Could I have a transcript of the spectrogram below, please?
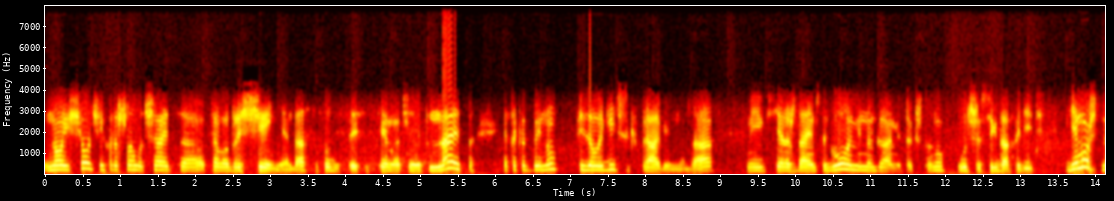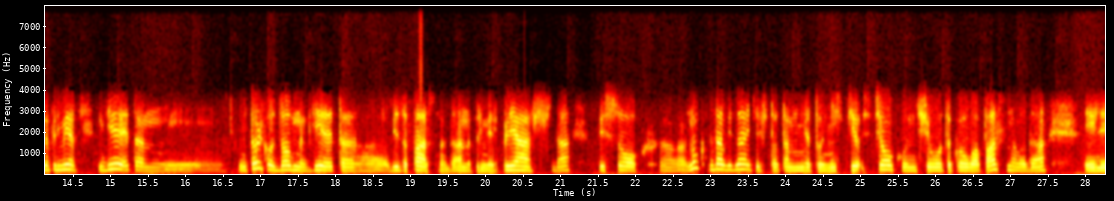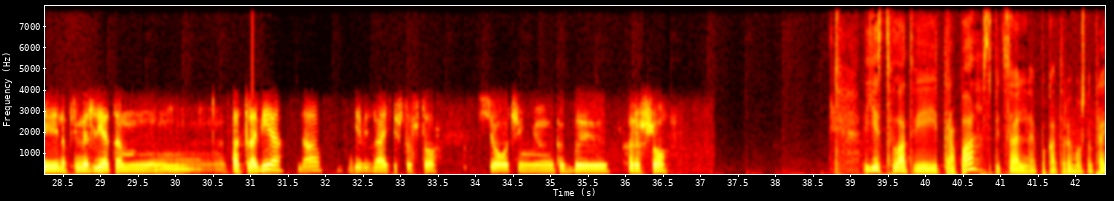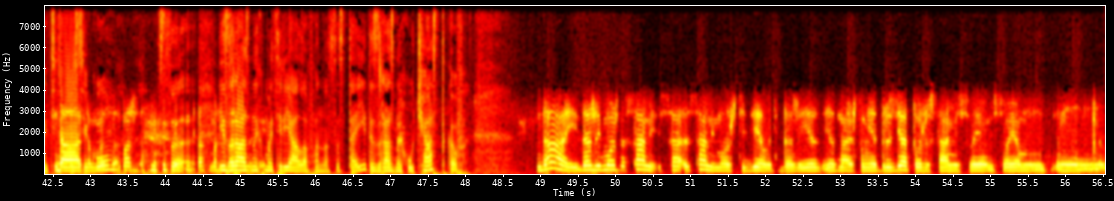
но еще очень хорошо улучшается кровообращение, да, сосудистой системы очень это нравится. Это как бы, ну, физиологически правильно, да. Мы все рождаемся голыми ногами, так что, ну, лучше всегда ходить. Где можете, например, где это не только удобно, где это безопасно, да, например, пляж, да, песок. А, ну, когда вы знаете, что там нету ни стекол, ничего такого опасного, да, или, например, летом по траве, да, где вы знаете, что, что все очень как бы хорошо есть в Латвии тропа специальная, по которой можно пройти да, босиком. из разных материалов она состоит, из разных участков. Да, и даже можно сами, сами можете делать. Даже я, я знаю, что у меня друзья тоже сами в своем, в своем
